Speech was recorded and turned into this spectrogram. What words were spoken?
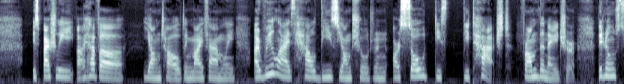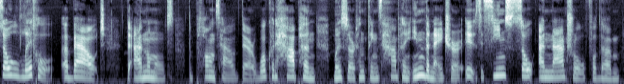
especially i have a young child in my family. I realize how these young children are so dis- detached from the nature. They know so little about the animals, the plants out there, what could happen when certain things happen in the nature. It, it seems so unnatural for them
